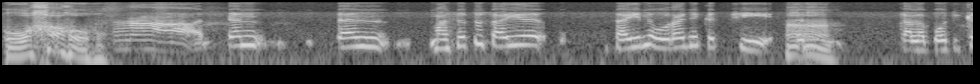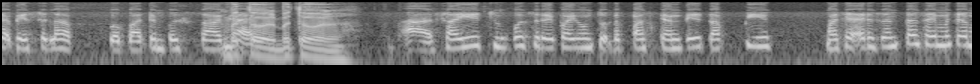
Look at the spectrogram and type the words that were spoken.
Wow. Ah dan dan masa tu saya saya ni orangnya kecil. Ha-ha. Dan kalau bodyguard biasalah berbadan besar kan. Betul, betul. Uh, saya cuba upaya untuk lepaskan dia tapi macam at the same time saya macam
